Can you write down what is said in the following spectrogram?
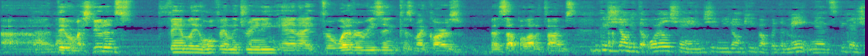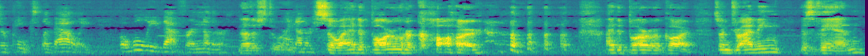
uh, they were my students, family, whole family training, and I, for whatever reason, because my car's messed up a lot of times, Because you don't get the oil change and you don't keep up with the maintenance because you're Pink Slip Alley. But we'll leave that for another. Another story. Another So I had to borrow her car. I had to borrow a car. So I'm driving this van,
